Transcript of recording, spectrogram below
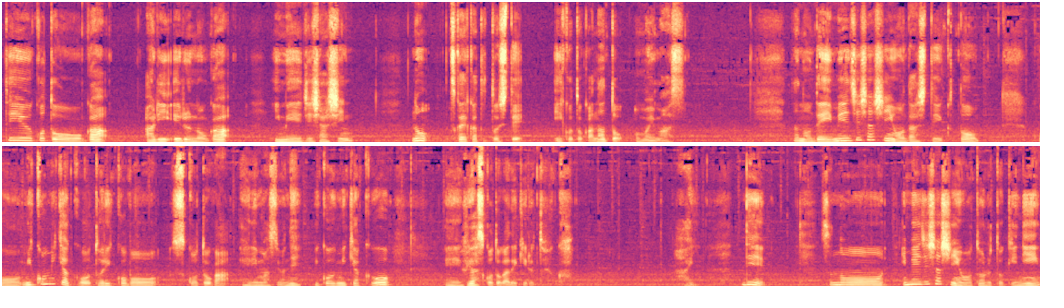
っていうことがあり得るのがイメージ写真の使い方としていいことかなと思います。なのでイメージ写真を出していくとこう見込み客を取りこぼすことが減りますよね。見込み客を、えー、増やすことができるというか。はい。でそのイメージ写真を撮る時に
